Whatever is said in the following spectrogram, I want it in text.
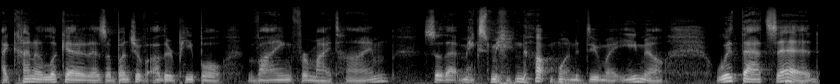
I kind of look at it as a bunch of other people vying for my time. So that makes me not want to do my email. With that said,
